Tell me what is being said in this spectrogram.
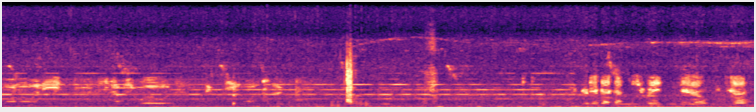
118 DWO 1616. We're back on 280, we got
